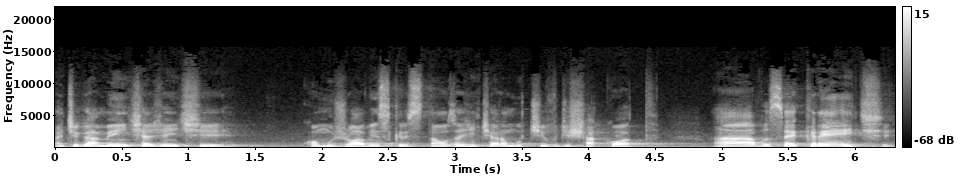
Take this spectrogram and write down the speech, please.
Antigamente a gente, como jovens cristãos, a gente era motivo de chacota. Ah, você é crente,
